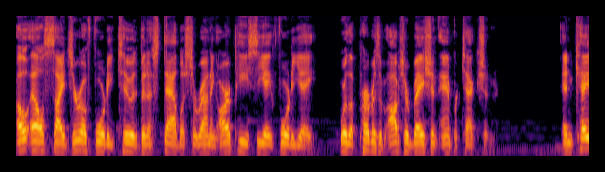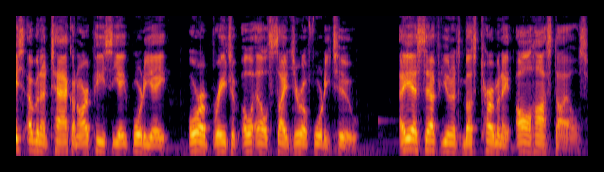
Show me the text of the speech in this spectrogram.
OL Site-042 has been established surrounding RP-C-848 for the purpose of observation and protection. In case of an attack on RP-C-848 or a breach of OL Site-042, ASF units must terminate all hostiles.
